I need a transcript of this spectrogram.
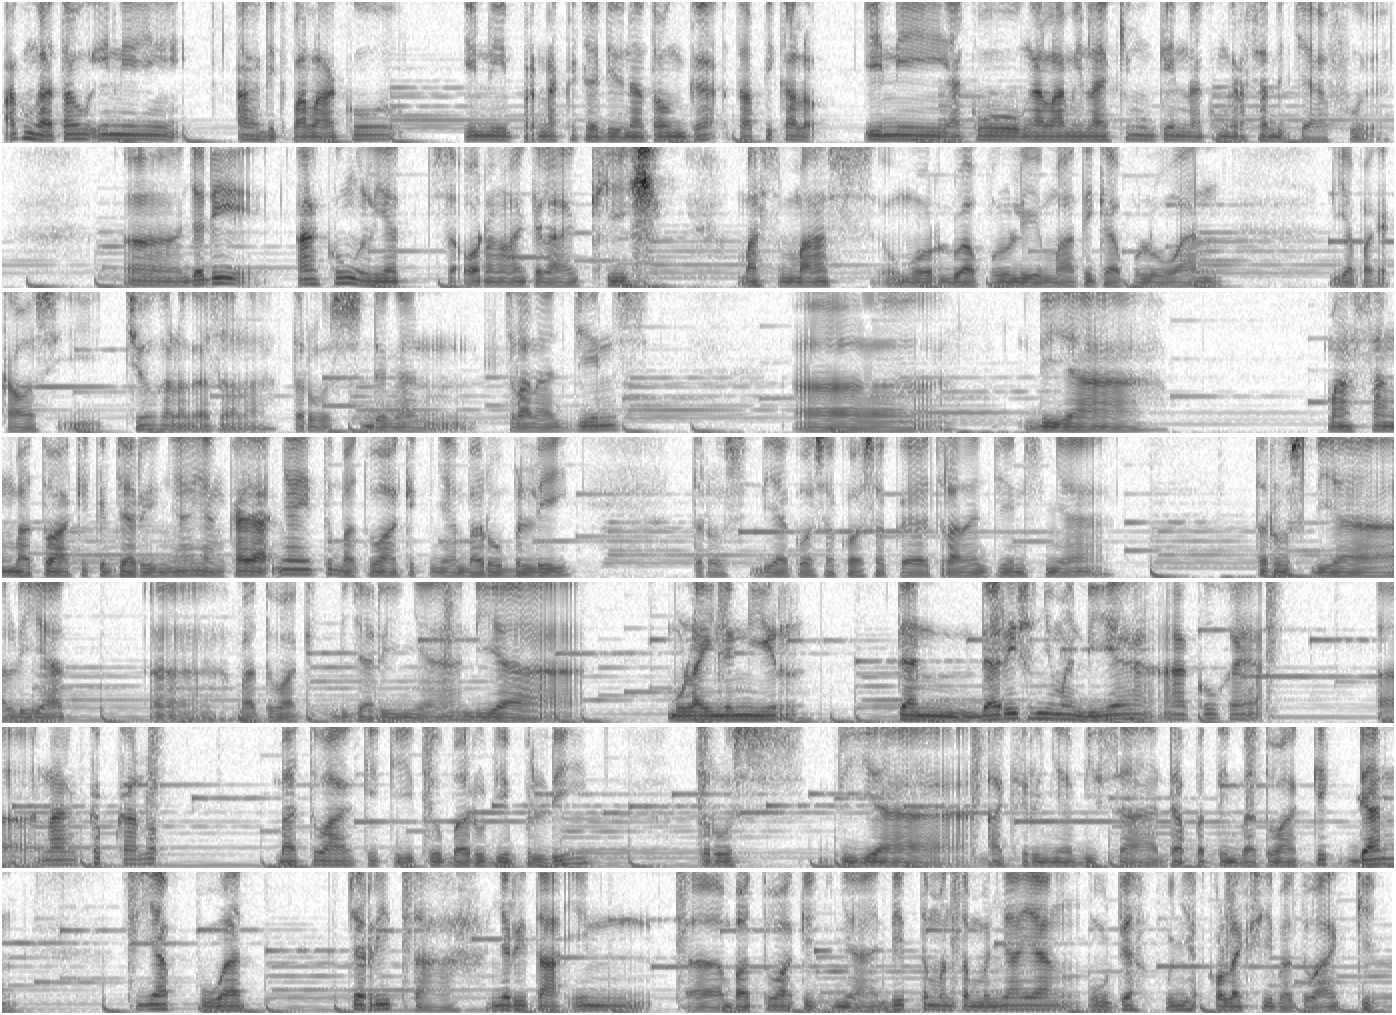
aku nggak tahu ini ada di kepala aku ini pernah kejadian atau enggak tapi kalau ini aku ngalami lagi mungkin aku ngerasa dejavu ya. Uh, jadi aku ngelihat seorang laki-laki mas-mas umur 25 30-an dia pakai kaos hijau kalau nggak salah terus dengan celana jeans. Uh, dia masang batu akik ke jarinya yang kayaknya itu batu akiknya baru beli. Terus dia gosok-gosok ke celana jeansnya. Terus dia lihat uh, batu akik di jarinya. Dia mulai nyengir. Dan dari senyuman dia aku kayak uh, nangkep kalau batu akik itu baru dibeli. Terus dia akhirnya bisa dapetin batu akik dan siap buat cerita nyeritain uh, batu akiknya di teman-temannya yang udah punya koleksi batu akik.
